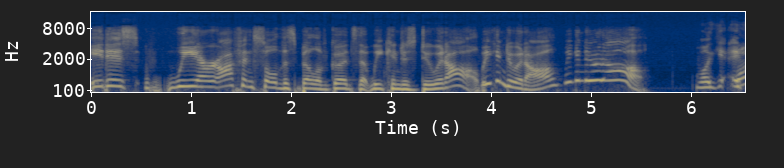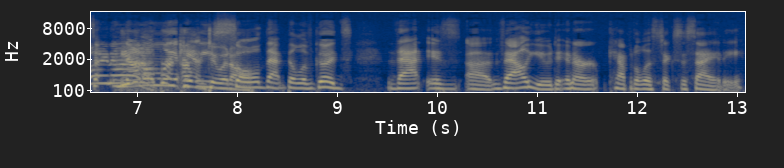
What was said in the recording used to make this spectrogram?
it is we are often sold this bill of goods that we can just do it all. We can do it all. We can do it all. Well, yeah, it's Why not? not Oprah only are we do it all. sold that bill of goods that is uh, valued in our capitalistic society.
